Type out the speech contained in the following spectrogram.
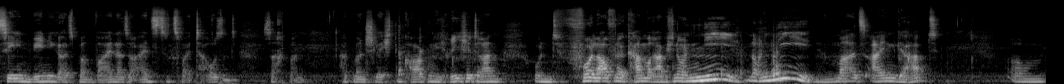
10 weniger als beim Wein, also 1 zu 2000, sagt man. Hat man einen schlechten Korken, ich rieche dran. Und vor laufender Kamera habe ich noch nie, noch nie mal als einen gehabt. Ähm,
